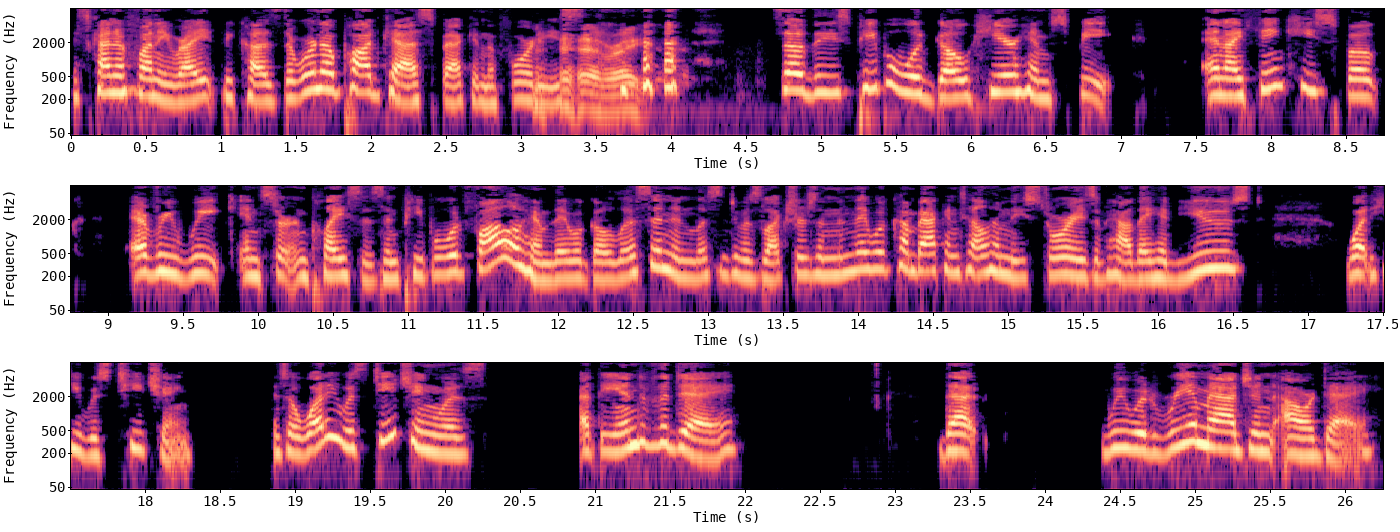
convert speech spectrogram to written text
it's kind of funny, right? Because there were no podcasts back in the 40s. right. so these people would go hear him speak. And I think he spoke every week in certain places and people would follow him. They would go listen and listen to his lectures and then they would come back and tell him these stories of how they had used what he was teaching. And so what he was teaching was at the end of the day that we would reimagine our day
